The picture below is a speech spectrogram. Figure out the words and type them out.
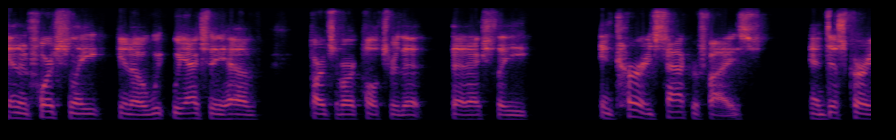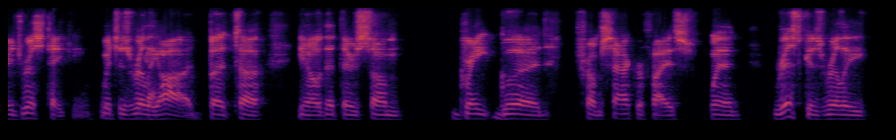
and unfortunately, you know, we, we actually have parts of our culture that that actually encourage sacrifice and discourage risk taking, which is really yeah. odd. But uh, you know that there's some great good from sacrifice when risk is really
